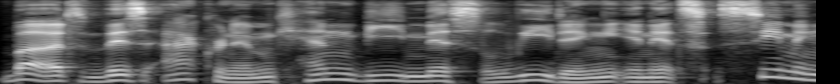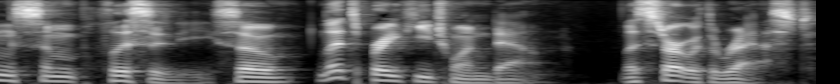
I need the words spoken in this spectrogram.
But this acronym can be misleading in its seeming simplicity, so let's break each one down. Let's start with the rest.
